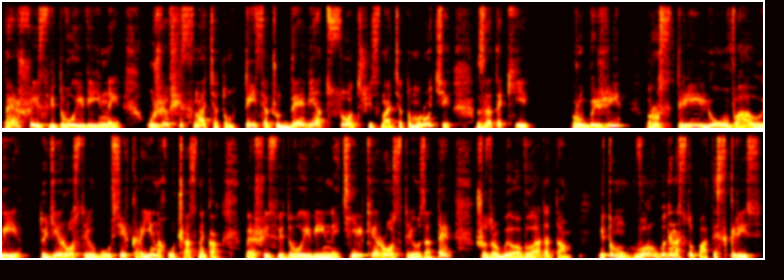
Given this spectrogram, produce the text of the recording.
Першої світової війни. Уже в 16-му, 1916 році за такі рубежі розстрілювали. Тоді розстріл був у всіх країнах, учасниках Першої світової війни. Тільки розстріл за те, що зробила влада там. І тому ворог буде наступати скрізь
